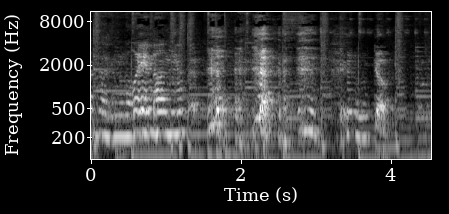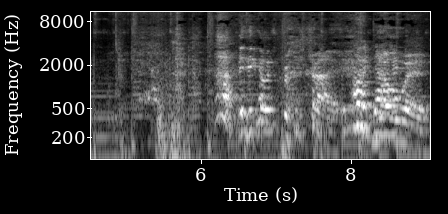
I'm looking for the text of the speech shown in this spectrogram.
I'm not gonna land on you. Go. I think that was first try. I would. No way.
